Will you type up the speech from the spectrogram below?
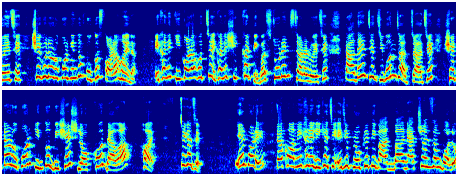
রয়েছে সেগুলোর উপর কিন্তু ফোকাস করা হয় না। এখানে কি করা হচ্ছে? এখানে শিক্ষার্থী বা স্টুডেন্টস যারা রয়েছে, তাদের যে জীবনযাত্রা আছে, সেটার উপর কিন্তু বিশেষ লক্ষ্য দেওয়া হয়। ঠিক আছে? এরপরে দেখো, আমি এখানে লিখেছি, এই যে প্রকৃতিবাদ বা ন্যাচারালিজম বলো,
